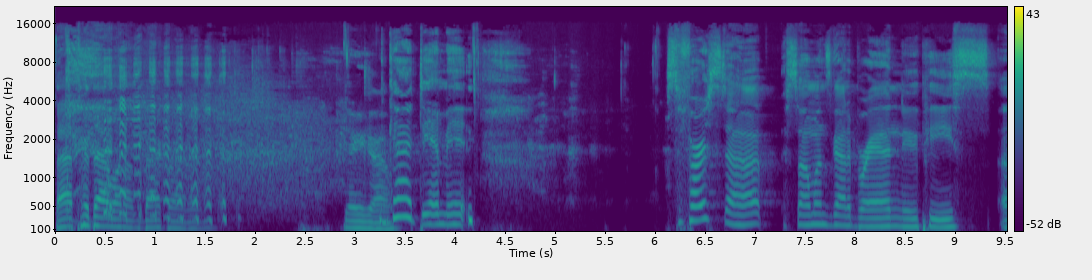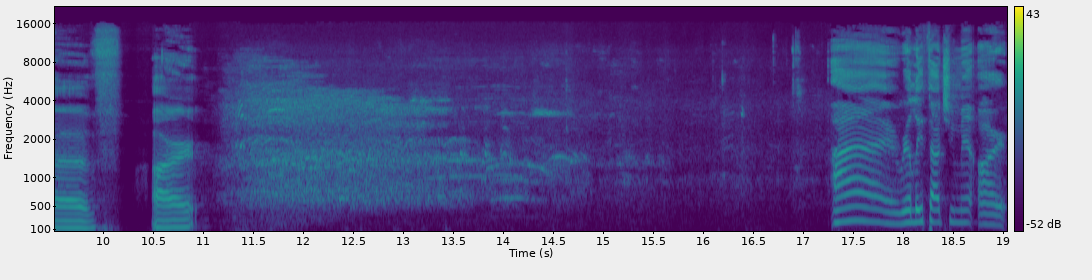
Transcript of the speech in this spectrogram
I put that one on the background. There you go. God damn it. So first up, someone's got a brand new piece of art. I really thought you meant art.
